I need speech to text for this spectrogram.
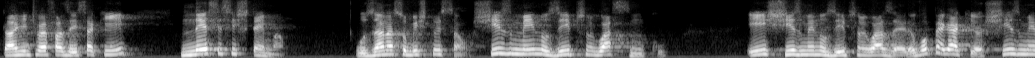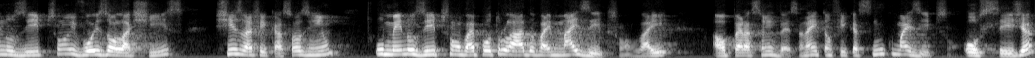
Então a gente vai fazer isso aqui nesse sistema, usando a substituição, x menos y igual a 5 e x menos y igual a 0. Eu vou pegar aqui, ó, x menos y e vou isolar x, x vai ficar sozinho, o menos y vai para o outro lado, vai mais y, vai a operação inversa, né? Então fica 5 mais y, ou seja,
